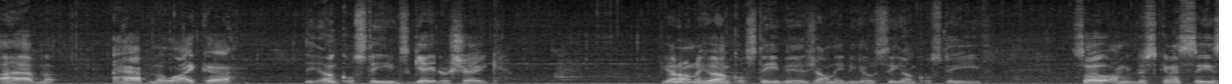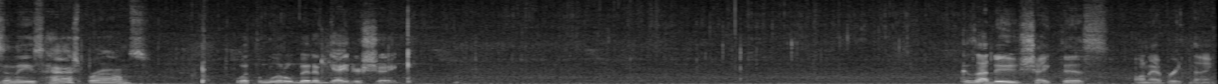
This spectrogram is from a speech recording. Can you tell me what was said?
I happen to, I happen to like uh, the Uncle Steve's Gator Shake. If y'all don't know who Uncle Steve is, y'all need to go see Uncle Steve. So I'm just going to season these hash browns with a little bit of gator shake. Because I do shake this on everything.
